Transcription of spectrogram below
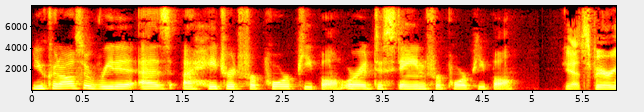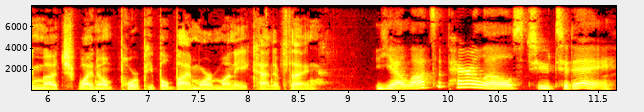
you could also read it as a hatred for poor people or a disdain for poor people. Yeah, it's very much why don't poor people buy more money kind of thing. Yeah, lots of parallels to today.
